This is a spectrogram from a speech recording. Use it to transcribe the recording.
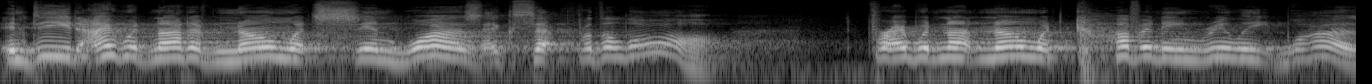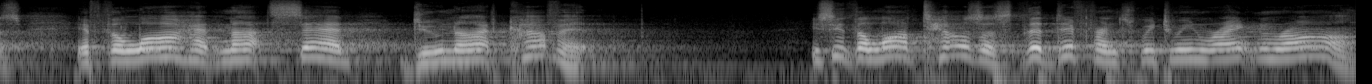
Indeed, I would not have known what sin was except for the law. For I would not know what coveting really was if the law had not said, Do not covet. You see, the law tells us the difference between right and wrong.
